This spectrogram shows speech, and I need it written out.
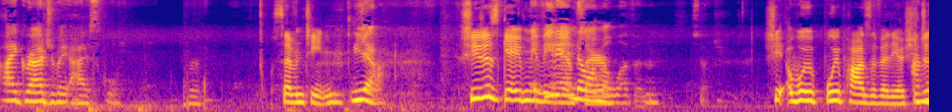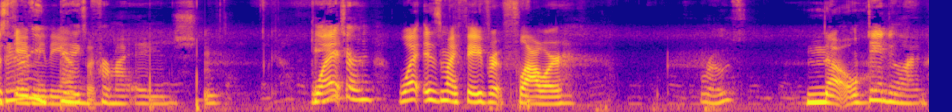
I graduate high school? 17. Yeah. She just gave me If the you didn't answer. know, I'm 11. So. She we we paused the video. She I'm just gave me the big answer. for my age. What what is my favorite flower? Rose. No. Dandelion.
